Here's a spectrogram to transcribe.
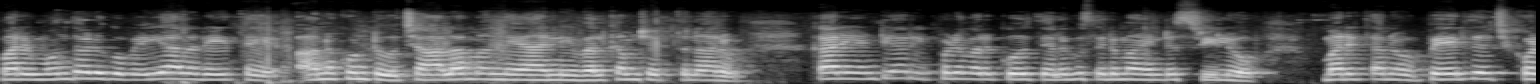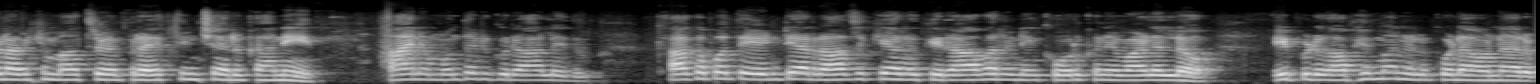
మరి ముందడుగు వేయాలని అయితే అనుకుంటూ చాలామంది ఆయన్ని వెల్కమ్ చెప్తున్నారు. కానీ ఎన్టీఆర్ ఇప్పటి వరకు తెలుగు సినిమా ఇండస్ట్రీలో మరి తను పేరు తెచ్చుకోవడానికి మాత్రమే ప్రయత్నించారు కానీ ఆయన ముందడుగు రాలేదు. కాకపోతే ఎన్టీఆర్ రాజకీయాల్లోకి రావాలని కోరుకునే వాళ్ళల్లో ఇప్పుడు అభిమానులు కూడా ఉన్నారు.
